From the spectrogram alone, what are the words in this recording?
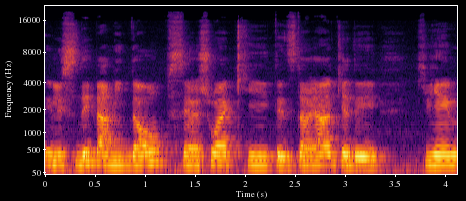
élucidé parmi d'autres, c'est un choix qui est éditorial, qui a des qui vient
